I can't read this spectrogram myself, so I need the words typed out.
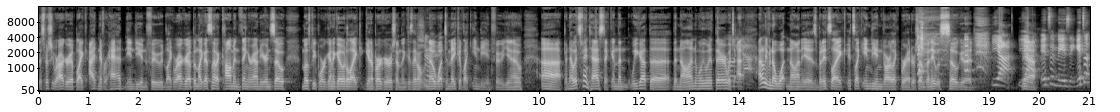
especially where I grew up, like I'd never had Indian food like where I grew up, and like that's not a common thing around here. And so most people are gonna go to like get a burger or something because they don't know what to make of like Indian food, you know. Uh, but no, it's fantastic. And then we got the the naan when we went there, which Oh, yeah. I I don't even know what naan is, but it's like it's like Indian garlic bread or something. it was so good. Yeah, yeah, Yeah. it's amazing. It's a,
